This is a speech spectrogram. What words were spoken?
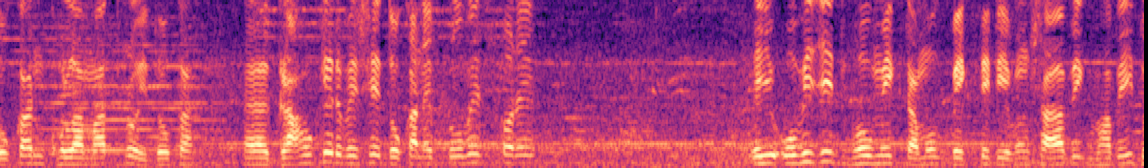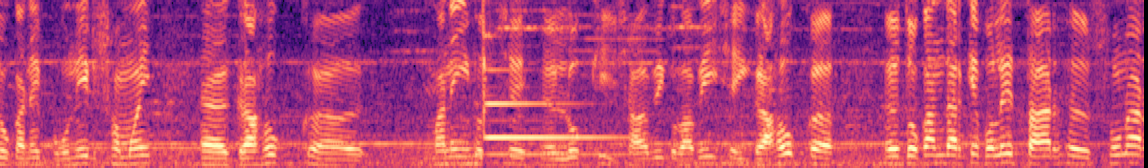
দোকান খোলা মাত্রই দোকান গ্রাহকের বেশে দোকানে প্রবেশ করে এই অভিজিৎ ভৌমিক নামক ব্যক্তিটি এবং স্বাভাবিকভাবেই দোকানে বনির সময় গ্রাহক মানেই হচ্ছে লক্ষ্মী। স্বাভাবিকভাবেই সেই গ্রাহক দোকানদারকে বলে তার সোনার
